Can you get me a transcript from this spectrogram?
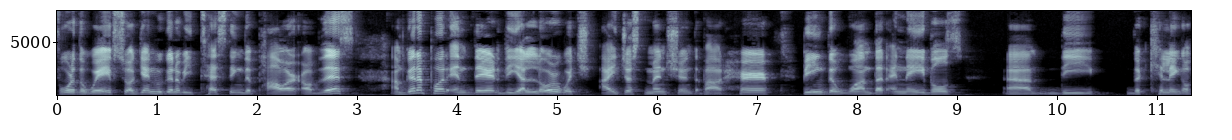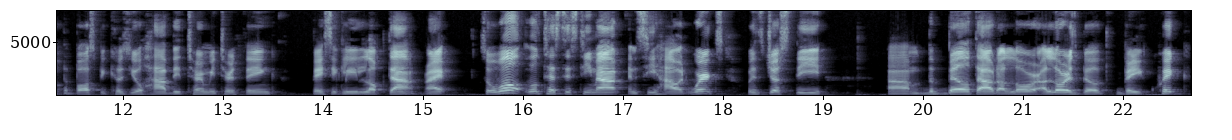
for the wave. So again, we're going to be testing the power of this. I'm going to put in there the Alure, which I just mentioned about her being the one that enables uh, the the killing of the boss because you'll have the Terminator thing basically locked down, right? So we'll we'll test this team out and see how it works with just the um, the built out Alure. Alure is built very quick,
